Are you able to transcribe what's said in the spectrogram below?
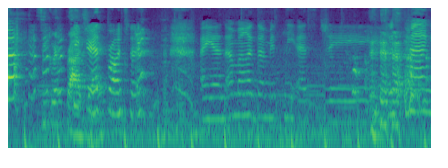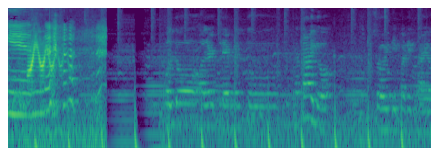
Secret project. Secret project. Ayan, ang mga damit ni SJ. Just hanging. although alert level 2 na tayo, so hindi pa rin tayo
